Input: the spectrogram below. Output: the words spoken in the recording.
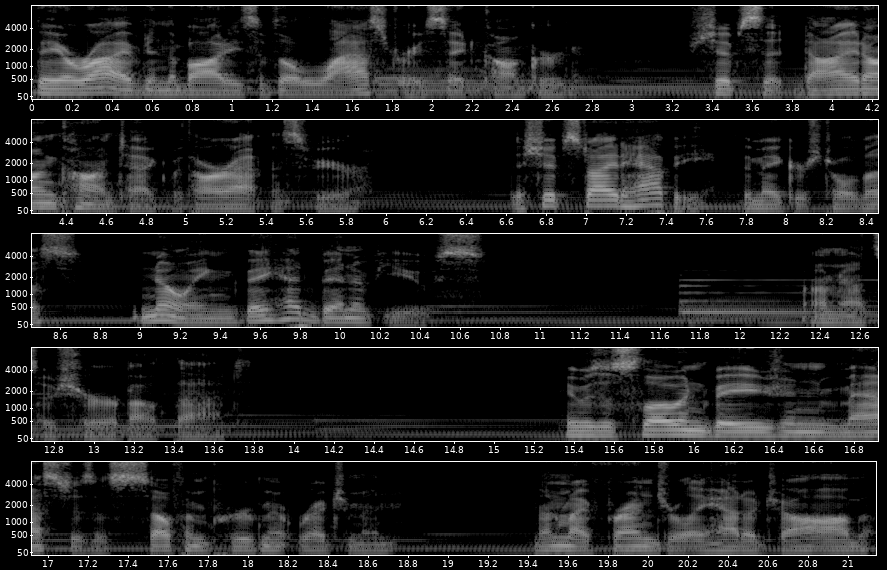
They arrived in the bodies of the last race they'd conquered, ships that died on contact with our atmosphere. The ships died happy, the makers told us, knowing they had been of use. I'm not so sure about that. It was a slow invasion masked as a self improvement regimen. None of my friends really had a job.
